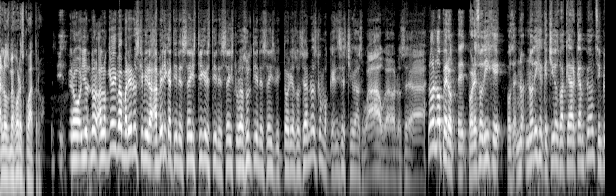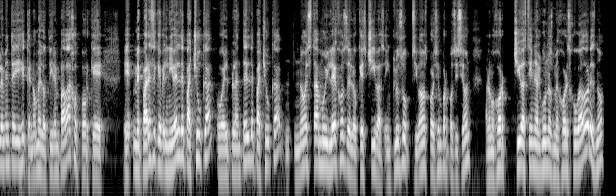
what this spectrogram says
a los mejores cuatro. Sí, pero yo, no, a lo que yo iba, Mariano, es que mira, América tiene seis, Tigres tiene seis, Cruz Azul tiene seis victorias. O sea, no es como que dices Chivas, wow, wow o sea. No, no, pero eh, por eso dije, o sea, no, no dije que Chivas va a quedar campeón, simplemente dije que no me lo tiren para abajo, porque eh, me parece que el nivel de Pachuca o el plantel de Pachuca no está muy lejos de lo que es Chivas. Incluso si vamos posición por posición, a lo mejor Chivas tiene algunos mejores jugadores, ¿no?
